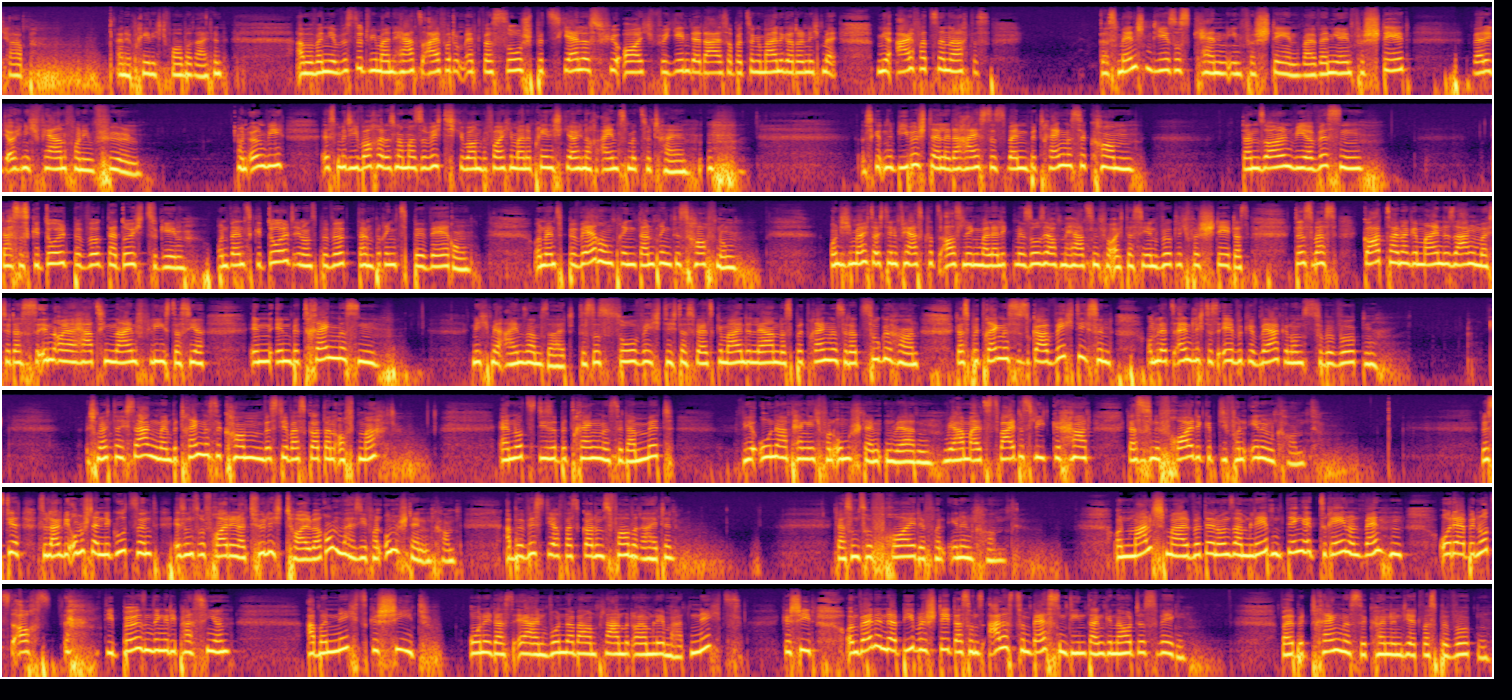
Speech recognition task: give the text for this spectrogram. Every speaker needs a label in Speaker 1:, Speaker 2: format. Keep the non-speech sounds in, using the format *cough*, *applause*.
Speaker 1: Ich habe eine Predigt vorbereitet. Aber wenn ihr wüsstet, wie mein Herz eifert um etwas so Spezielles für euch, für jeden, der da ist, ob er zur Gemeinde gehört oder nicht mehr, mir eifert es danach, dass, dass Menschen, die Jesus kennen, ihn verstehen. Weil wenn ihr ihn versteht, werdet ihr euch nicht fern von ihm fühlen. Und irgendwie ist mir die Woche das nochmal so wichtig geworden, bevor ich in meine Predigt gehe, euch noch eins mitzuteilen. *laughs* Es gibt eine Bibelstelle, da heißt es, wenn Bedrängnisse kommen, dann sollen wir wissen, dass es Geduld bewirkt, da durchzugehen. Und wenn es Geduld in uns bewirkt, dann bringt es Bewährung. Und wenn es Bewährung bringt, dann bringt es Hoffnung. Und ich möchte euch den Vers kurz auslegen, weil er liegt mir so sehr auf dem Herzen für euch, dass ihr ihn wirklich versteht, dass das, was Gott seiner Gemeinde sagen möchte, dass es in euer Herz hineinfließt, dass ihr in, in Bedrängnissen nicht mehr einsam seid. Das ist so wichtig, dass wir als Gemeinde lernen, dass Bedrängnisse dazugehören, dass Bedrängnisse sogar wichtig sind, um letztendlich das ewige Werk in uns zu bewirken. Ich möchte euch sagen, wenn Bedrängnisse kommen, wisst ihr, was Gott dann oft macht? Er nutzt diese Bedrängnisse, damit wir unabhängig von Umständen werden. Wir haben als zweites Lied gehört, dass es eine Freude gibt, die von innen kommt. Wisst ihr, solange die Umstände gut sind, ist unsere Freude natürlich toll. Warum? Weil sie von Umständen kommt. Aber wisst ihr, auf was Gott uns vorbereitet? Dass unsere Freude von innen kommt. Und manchmal wird er in unserem Leben Dinge drehen und wenden oder er benutzt auch *laughs* die bösen Dinge, die passieren. Aber nichts geschieht, ohne dass er einen wunderbaren Plan mit eurem Leben hat. Nichts geschieht. Und wenn in der Bibel steht, dass uns alles zum Besten dient, dann genau deswegen weil Bedrängnisse können dir etwas bewirken.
